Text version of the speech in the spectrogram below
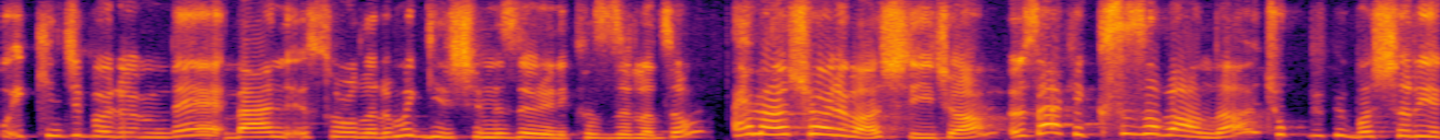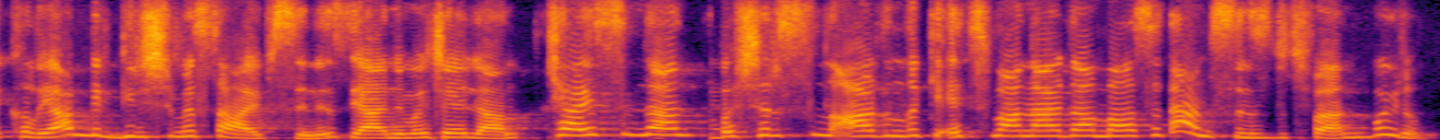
bu ikinci bölümde ben sorularımı girişiminize yönelik hazırladım. Hemen şöyle başlayacağım. Özellikle kısa zamanda çok büyük bir başarı yakalayan bir girişime sahipsiniz. Yani Magellan. Hikayesinden, başarısının ardındaki etmenlerden bahseder misiniz lütfen? Buyurun.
